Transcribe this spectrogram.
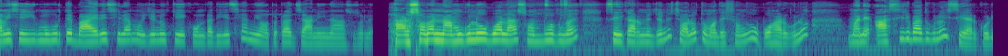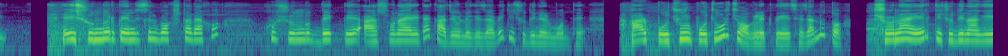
আমি সেই মুহূর্তে বাইরে ছিলাম, ওই জন্য কে কোনটা দিয়েছে আমি অতটা জানি না আসলে। আর সবার নামগুলোও বলা সম্ভব নয়, সেই কারণের জন্য চলো তোমাদের সঙ্গে উপহারগুলো মানে আশীর্বাদগুলোই শেয়ার করি। এই সুন্দর পেন্সিল বক্সটা দেখো, খুব সুন্দর দেখতে, আর সোনায়ের এটা কাজেও লেগে যাবে কিছুদিনের মধ্যে। আর প্রচুর প্রচুর চকলেট পেয়েছে, জানো তো? সোনায়ের কিছুদিন আগে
